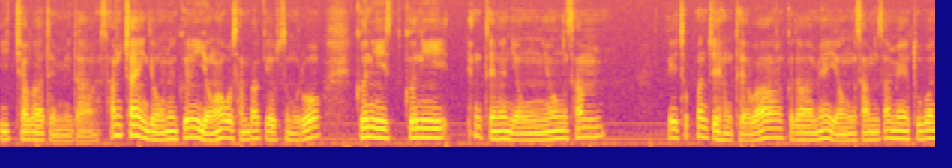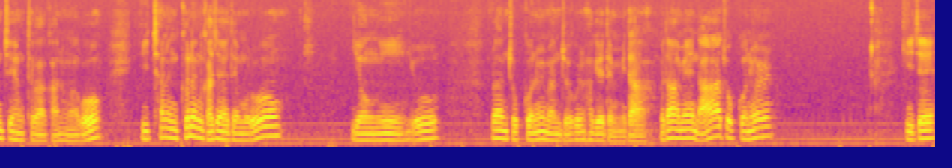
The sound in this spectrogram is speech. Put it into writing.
2차가 됩니다. 3차인 경우는 근이 0하고 3밖에 없으므로 근이, 근이 형태는 003의 첫 번째 형태와 그 다음에 033의 두 번째 형태가 가능하고 2차는 근은 가져야 되므로 0이 요런 조건을 만족을 하게 됩니다. 그 다음에 나 조건을 이제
